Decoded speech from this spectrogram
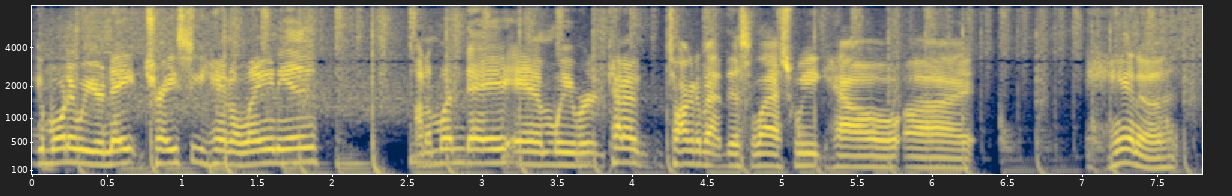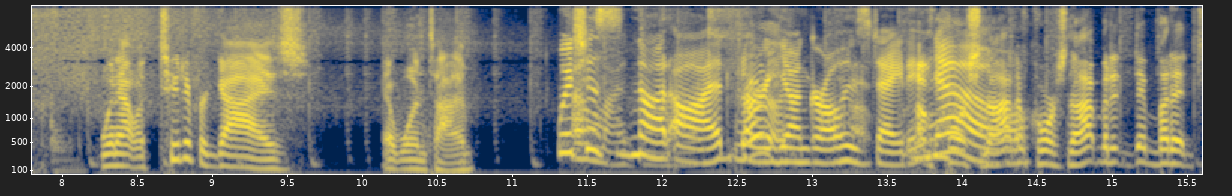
Good morning. We are Nate, Tracy, Hannah Lanian on a Monday, and we were kind of talking about this last week how uh, Hannah went out with two different guys at one time. Which Oh is not gosh. odd for No, a young girl who's dating. Of dating. course not. Of course not. But it, but it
